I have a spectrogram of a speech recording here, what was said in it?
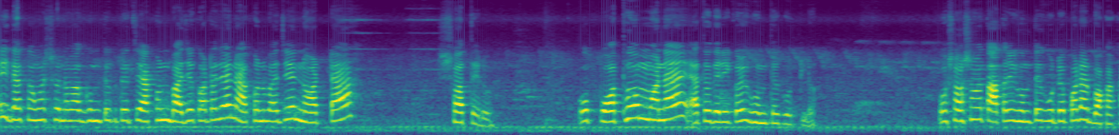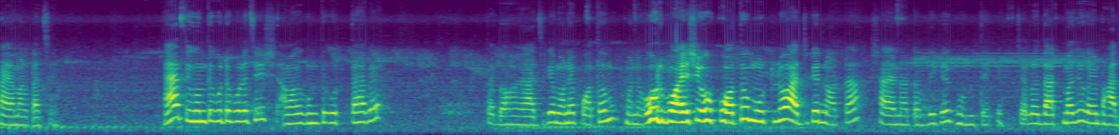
এই দেখো, আমার সোনামা ঘুম থেকে উঠেছে। এখন বাজে কটা যায় না এখন বাজে নটা সতেরো। ও প্রথম মনে হয় এত দেরি করে ঘুম থেকে উঠল। ও সবসময় তাড়াতাড়ি ঘুম থেকে উঠে পড়ে আর বকা খায় আমার কাছে। হ্যাঁ তুই ঘুম থেকে উঠে পড়েছিস? আমাকে ঘুম থেকে উঠতে হবে। তা আজকে মনে প্রথম মানে ওর বয়সে ও প্রথম উঠল আজকে নটা, সাড়ে নটার দিকে ঘুম থেকে। চলো দাঁত মাজুক, আমি ভাত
